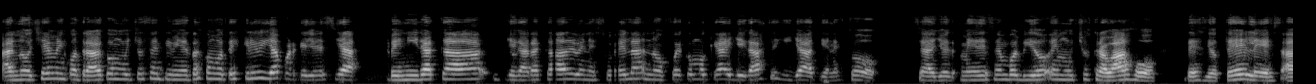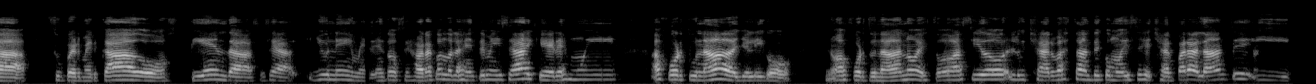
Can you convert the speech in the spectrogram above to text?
anoche me encontraba con muchos sentimientos como te escribía, porque yo decía, venir acá, llegar acá de Venezuela, no fue como que, ay, llegaste y ya, tienes todo. O sea, yo me he desenvolvido en muchos trabajos, desde hoteles a supermercados, tiendas, o sea, you name it. Entonces, ahora cuando la gente me dice, ay, que eres muy afortunada, yo le digo, no, afortunada no, esto ha sido luchar bastante, como dices, echar para adelante y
